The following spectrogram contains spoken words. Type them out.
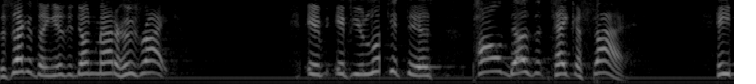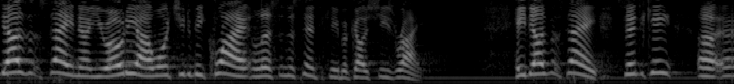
The second thing is, it doesn't matter who's right. If, if you look at this, Paul doesn't take a side. He doesn't say, Now, Euodia, I want you to be quiet and listen to Syntyche because she's right. He doesn't say, Syntyche, uh, uh,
